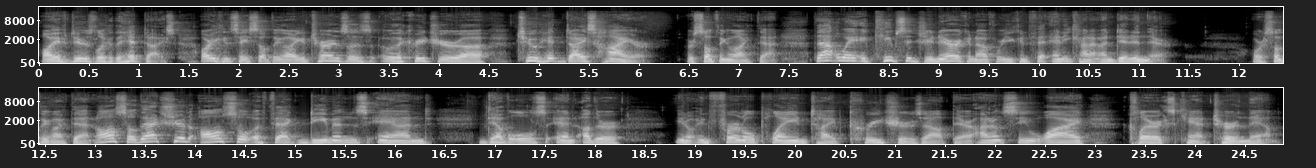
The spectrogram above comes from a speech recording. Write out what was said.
All you have to do is look at the hit dice. Or you can say something like it turns as with a creature uh, two hit dice higher, or something like that. That way, it keeps it generic enough where you can fit any kind of undead in there, or something like that. Also, that should also affect demons and devils and other, you know, infernal plane type creatures out there. I don't see why clerics can't turn them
